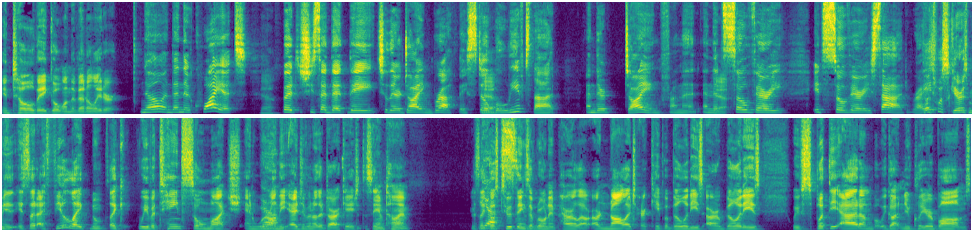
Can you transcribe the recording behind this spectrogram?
until they go on the ventilator. No, and then they're quiet. Yeah. But she said that they, to their dying breath, they still Yeah. believed that, and they're dying from it, and Yeah. it's so very, it's so very sad, right? That's what scares me is that I feel like like we've attained so much, and we're Yeah. on the edge of another dark age at the same time. It's like Yes. those two things have grown in parallel: our knowledge, our capabilities, our abilities. We've split the atom, but we got nuclear bombs.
